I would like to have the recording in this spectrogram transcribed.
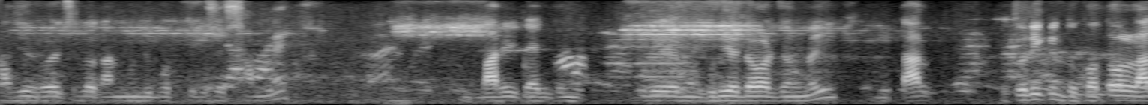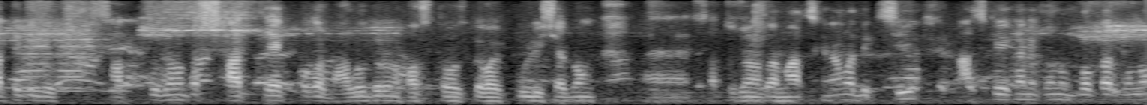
হাজির হয়েছিল ধানমন্ডি বত্রিশের সামনে। বাড়িটা একদম ঘুরিয়ে দেওয়ার জন্যই, তার ভিতরেই কিন্তু গত রাতে কিন্তু ছাত্র জনতার সাথে এক প্রকার ভালো ধরনের হস্তহস্ত হয় পুলিশ এবং ছাত্র জনতার মাঝখানে। আমরা দেখছি আজকে এখানে কোনো প্রকার কোনো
